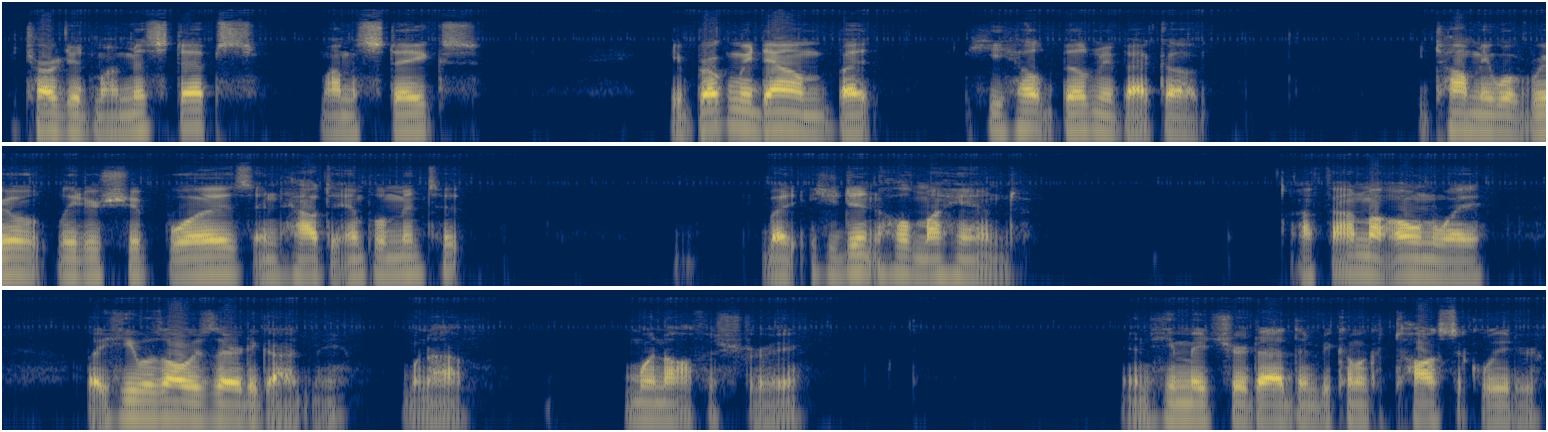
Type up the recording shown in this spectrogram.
He targeted my missteps, my mistakes. He broke me down, but he helped build me back up. He taught me what real leadership was and how to implement it, but he didn't hold my hand. I found my own way, but he was always there to guide me when I went off astray. And he made sure that I didn't become a toxic leader.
